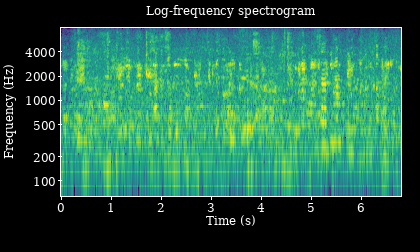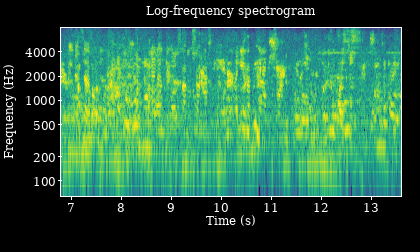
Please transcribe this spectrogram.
Sabi ng puno, may nagsabi na, huwag muna natin usapi sa kasi mahirap na. Ano tayo?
